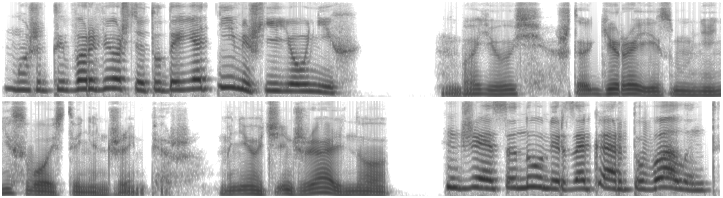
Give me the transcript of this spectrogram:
Может, ты ворвешься туда и отнимешь ее у них. Боюсь, что героизм мне не свойственен, Джимпер. Мне очень жаль, но... Джессон умер за карту, Валанд.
